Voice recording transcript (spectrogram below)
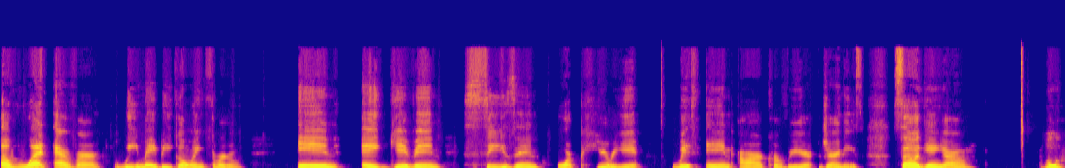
of whatever we may be going through in a given season or period within our career journeys. So, again, y'all, whew,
